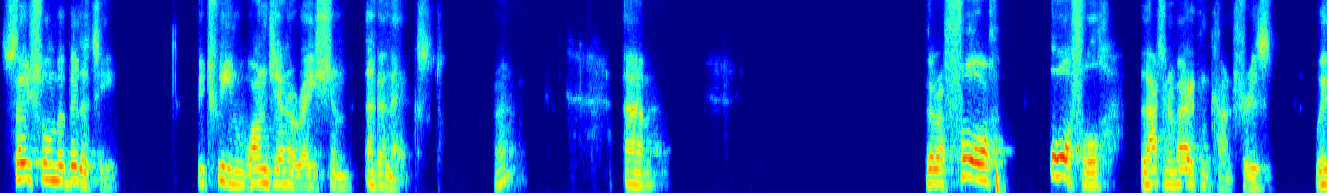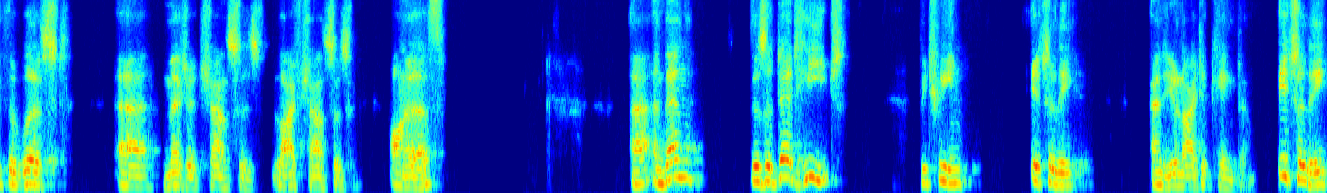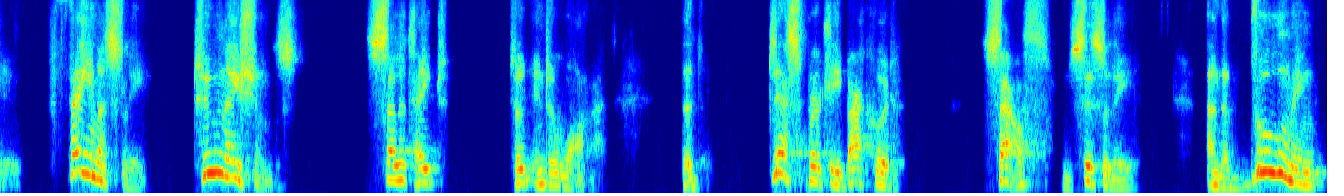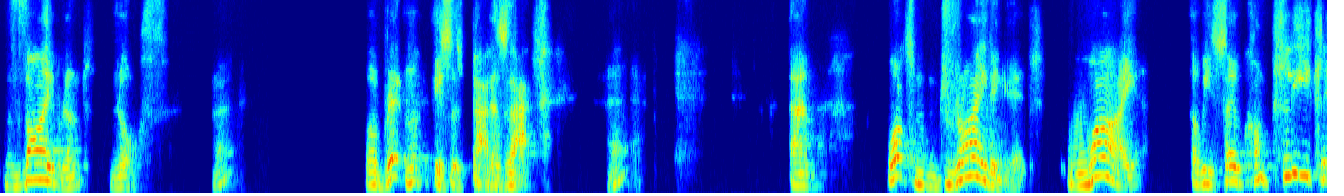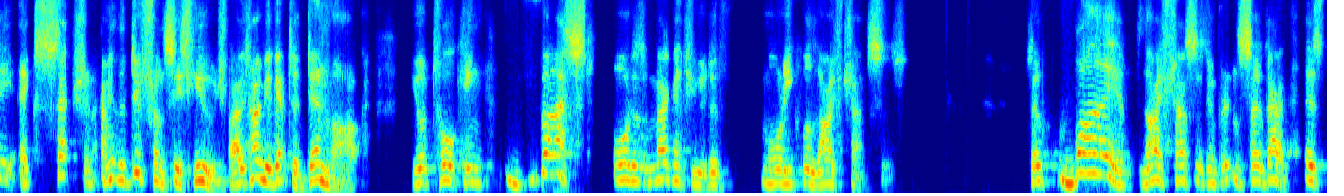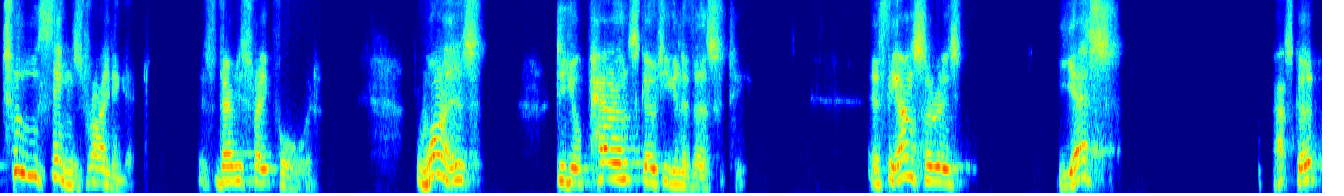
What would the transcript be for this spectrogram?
social mobility between one generation and the next. Right? Um, there are four awful Latin American countries with the worst uh, measured chances, life chances on Earth. Uh, and then there's a dead heat between Italy and the United Kingdom. Italy, famously, two nations sellotape to, into one. The desperately backward south, Sicily, and the booming, vibrant north. Right? Well, Britain is as bad as that. Right? Um, what's driving it? Why are we so completely exceptional? I mean, the difference is huge. By the time you get to Denmark, you're talking vast orders of magnitude of more equal life chances. So why are life chances in Britain so bad? There's two things driving it. It's very straightforward. One is, did your parents go to university? If the answer is yes, that's good.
